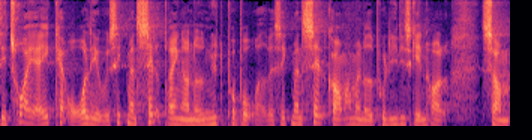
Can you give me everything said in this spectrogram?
det tror jeg ikke kan overleve, hvis ikke man selv bringer noget nyt på bordet, hvis ikke man selv kommer med noget politisk indhold, som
